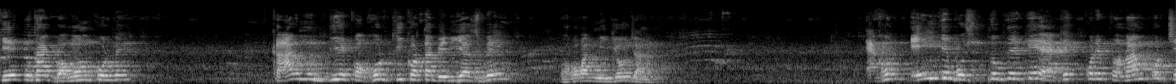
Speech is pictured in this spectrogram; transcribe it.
কে কোথায় গমন করবে? কার মুখ দিয়ে কখন কি কথা বেরিয়ে আসবে? ভগবান নিজেও জানেন। এখন এই যে বৈষ্ণবদেরকে এক এক করে প্রণাম করছে,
